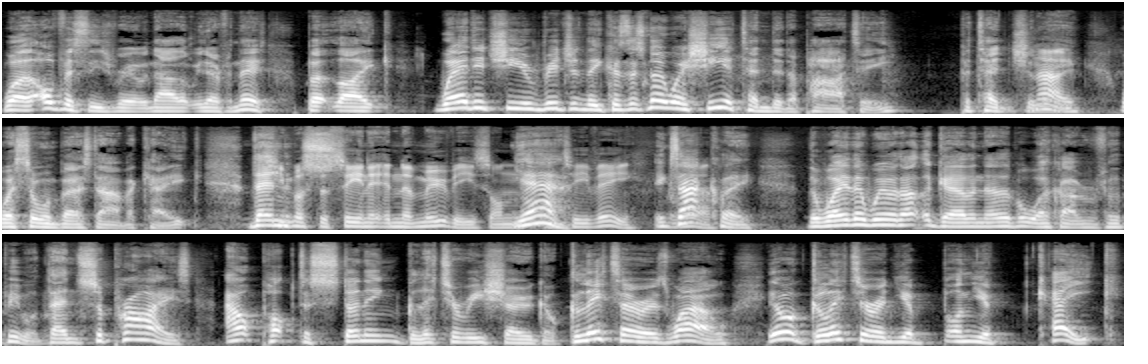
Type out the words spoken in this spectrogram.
Well, obviously, it's real now that we know from this, but like where did she originally? Because there's no way she attended a party potentially No. where someone burst out of a cake. Then she must have seen it in the movies on, Yeah, on TV. Exactly. The way they wheeled out the girl and the other work out for the people. Then surprise, out popped a stunning glittery showgirl. Glitter as well. You know what glitter on your on your cake?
